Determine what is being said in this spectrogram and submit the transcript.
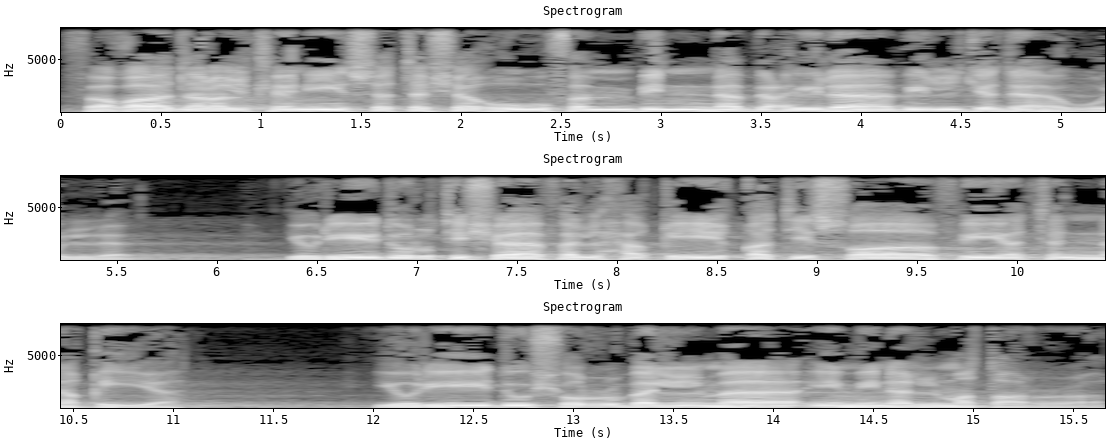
فغادر الكنيسة شغوفا بالنبع لا بالجداول. يريد ارتشاف الحقيقة صافية نقية. يريد شرب الماء من المطر.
